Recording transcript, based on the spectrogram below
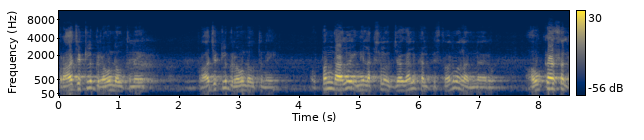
ప్రాజెక్టులు గ్రౌండ్ అవుతున్నాయి. ప్రాజెక్టులు గ్రౌండ్ అవుతున్నాయి. ఒప్పందాలు ఇన్ని లక్షల ఉద్యోగాలు కల్పిస్తామని వాళ్ళు అన్నారు. అవకాశాలు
